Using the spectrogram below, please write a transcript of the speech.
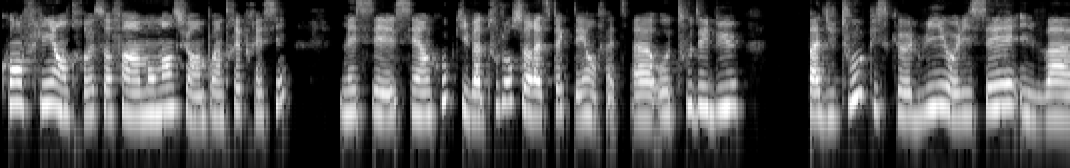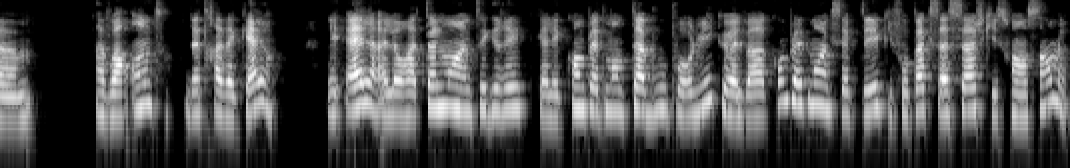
conflit entre eux, sauf à un moment sur un point très précis. Mais c'est un couple qui va toujours se respecter en fait. Euh, au tout début, pas du tout, puisque lui, au lycée, il va euh, avoir honte d'être avec elle et elle, elle aura tellement intégré qu'elle est complètement tabou pour lui qu'elle va complètement accepter qu'il faut pas que ça sache qu'ils soient ensemble.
